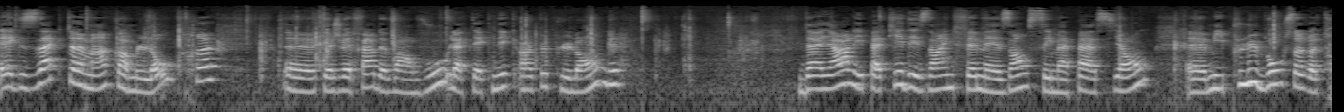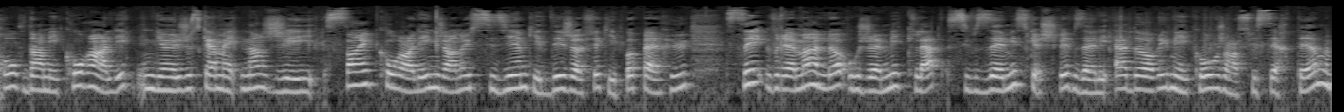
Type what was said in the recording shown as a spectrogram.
exactement comme l'autre euh, que je vais faire devant vous, la technique un peu plus longue. D'ailleurs, les papiers design fait maison, c'est ma passion. Euh, mes plus beaux se retrouvent dans mes cours en ligne. Jusqu'à maintenant, j'ai cinq cours en ligne. J'en ai un sixième qui est déjà fait, qui n'est pas paru. C'est vraiment là où je m'éclate. Si vous aimez ce que je fais, vous allez adorer mes cours, j'en suis certaine.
